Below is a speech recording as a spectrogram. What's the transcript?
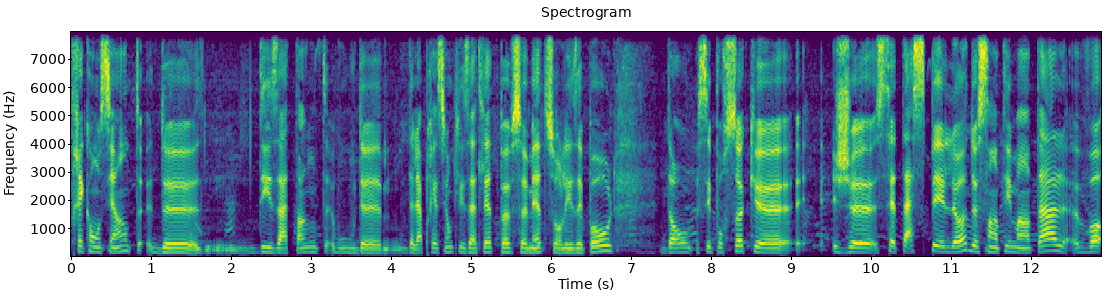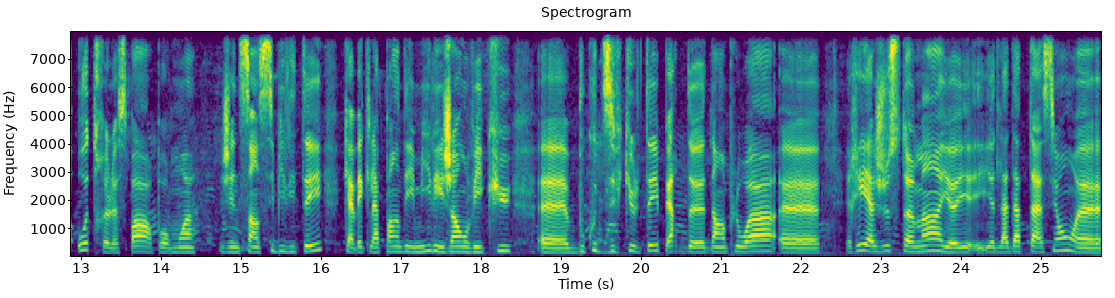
très consciente de, des attentes ou de, de la pression que les athlètes peuvent se mettre sur les épaules. Donc, c'est pour ça que je, cet aspect-là de santé mentale va outre le sport pour moi. J'ai une sensibilité qu'avec la pandémie, les gens ont vécu euh, beaucoup de difficultés, perte d'emploi, euh, réajustement, il y, a, de l'adaptation euh,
